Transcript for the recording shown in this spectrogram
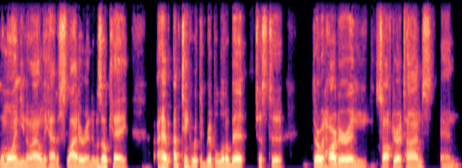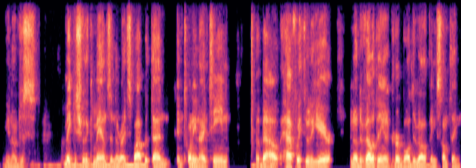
Le Moyne, you know, I only had a slider and it was okay. I have I've tinkered with the grip a little bit just to throw it harder and softer at times, and you know, just making sure the command's in the right spot. But then in 2019, about halfway through the year, you know, developing a curveball, developing something,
